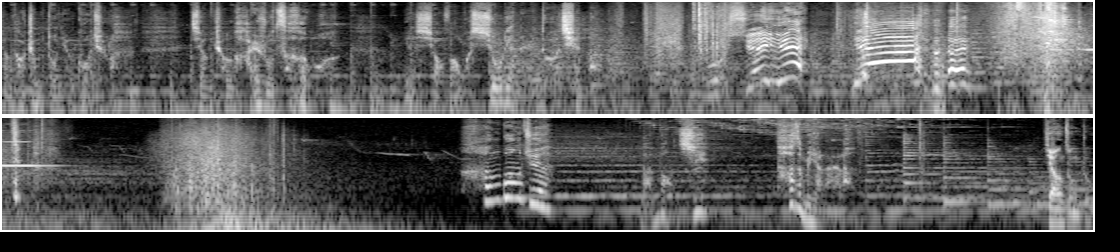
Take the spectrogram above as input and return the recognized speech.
没想到这么多年过去了，江城还如此恨我，连效仿我修炼的人都要迁怒。莫玄羽，耶！韩光君，蓝忘机，他怎么也来了？江宗主，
